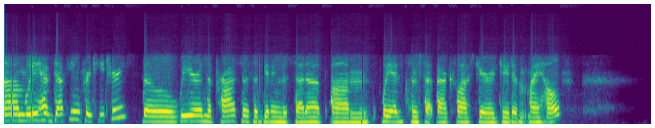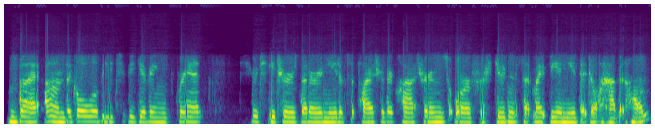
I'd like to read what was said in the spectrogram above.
Um, we have ducking for teachers, so we are in the process of getting the set up. Um, we had some setbacks last year due to my health, but um, the goal will be to be giving grants to teachers that are in need of supplies for their classrooms or for students that might be in need that don't have at home.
